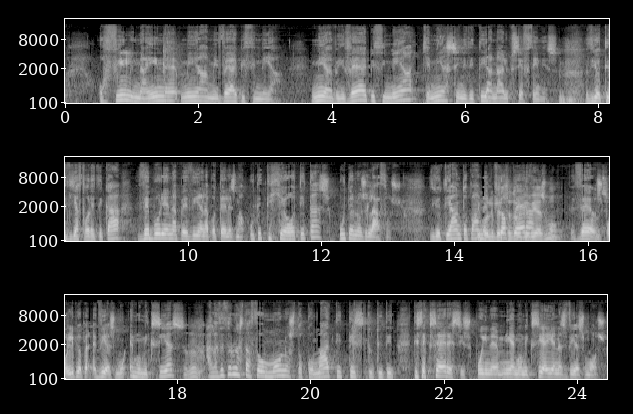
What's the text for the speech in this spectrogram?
οφείλει να είναι μία αμοιβαία επιθυμία. Μία αμοιβαία επιθυμία και μία συνειδητή ανάληψη ευθύνης. Διότι διαφορετικά δεν μπορεί ένα παιδί ένα αποτέλεσμα ούτε τυχεότητας, ούτε ενός λάθους. Διότι αν το πάμε πολύ πιο περισσότερο και πέρα... βιασμού. Βεβαίως, πολύ πιο πέρα. Βιασμού, αιμομηξία. Ε, βέβαια. αλλά δεν θέλω να σταθώ μόνο στο κομμάτι της, του, του- του- της εξαίρεσης που είναι μια αιμομηξία ή ένας βιασμός.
